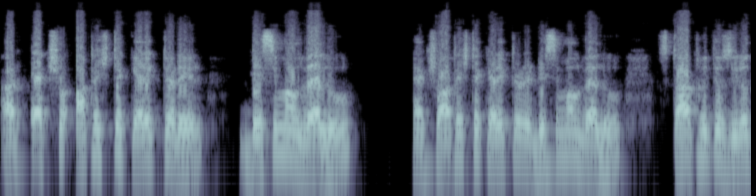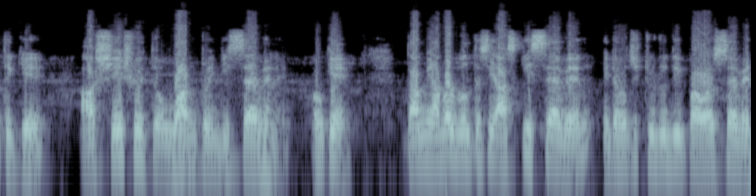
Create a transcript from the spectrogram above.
আর একশো আঠাইশটা ক্যারেক্টারের ডেসিমাল ভ্যালু একশো আঠাইশটা ক্যারেক্টারের ডেসিমাল ভ্যালু স্টার্ট হইতো জিরো থেকে আর শেষ হইতো ওয়ান টোয়েন্টি সেভেনে ওকে তা আমি আবার বলতেছি আজকি সেভেন এটা হচ্ছে two to the power seven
